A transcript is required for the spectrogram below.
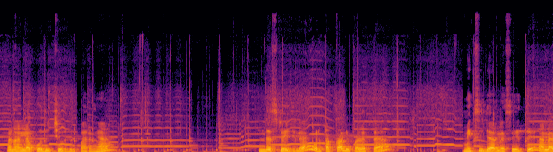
இப்போ நல்லா கொதிச்சு வருது பாருங்கள் இந்த ஸ்டேஜில் ஒரு தக்காளி பழத்தை மிக்சி ஜாரில் சேர்த்து நல்லா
